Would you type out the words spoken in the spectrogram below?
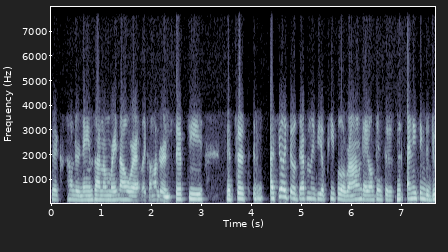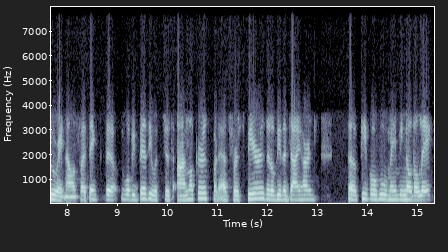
six hundred names on them. Right now we're at like 150. It's there's, I feel like there'll definitely be a people around. I don't think there's anything to do right now, so I think that we'll be busy with just onlookers. But as for spears, it'll be the diehards, the people who maybe know the lake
